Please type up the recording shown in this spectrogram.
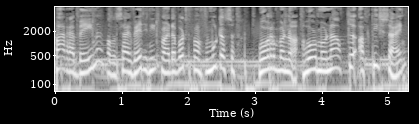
parabenen. Wat het zijn, weet ik niet. Maar daar wordt van vermoed dat ze hormona- hormonaal te actief zijn.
